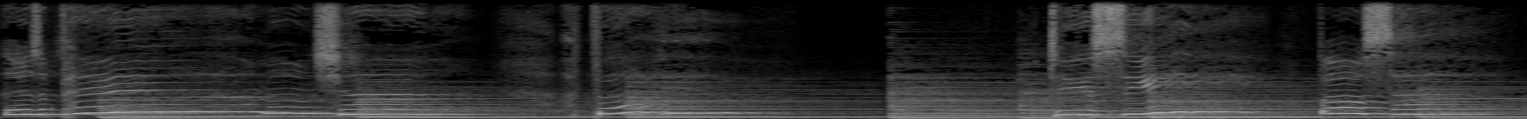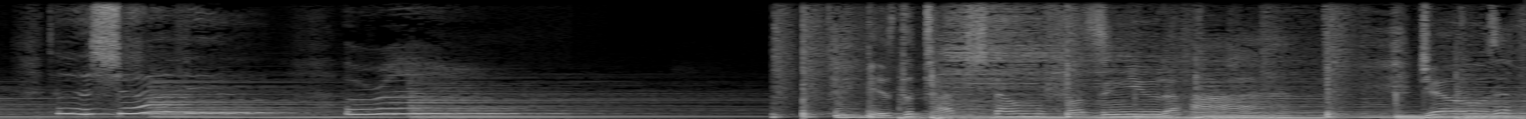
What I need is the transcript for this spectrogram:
there's a pale moonshine above you. You see both sides? Do the shove you around? Is the touchstone forcing you to hide? Joseph,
